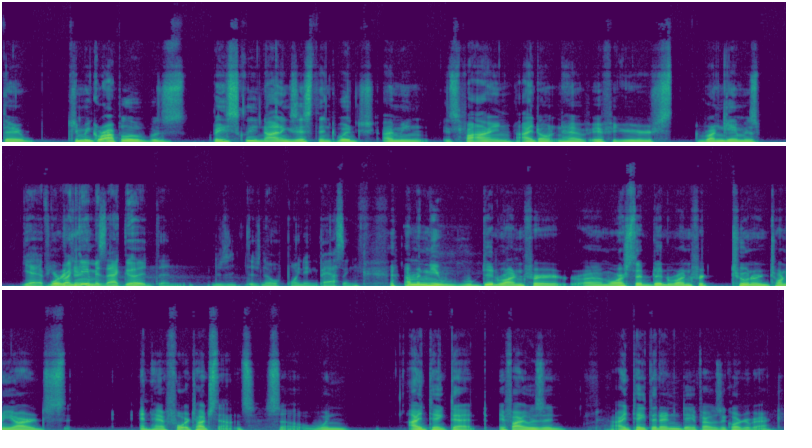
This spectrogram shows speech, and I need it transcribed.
their Jimmy Garoppolo was basically non-existent, which I mean is fine. I don't have if your run game is. Yeah, if your run game is that good, then there's there's no point in passing. I mean, he did run for uh, Mostert did run for 220 yards, and have four touchdowns. So when I'd take that if I was a, I'd take that any day if I was a quarterback.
